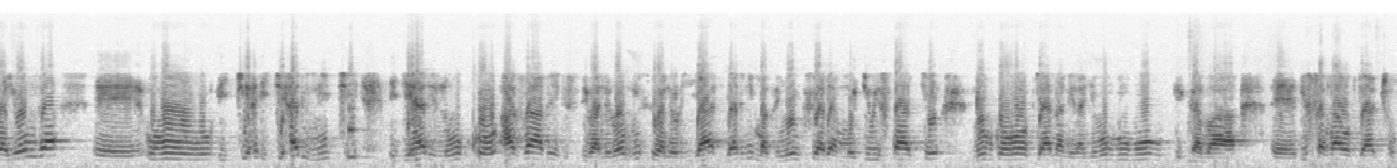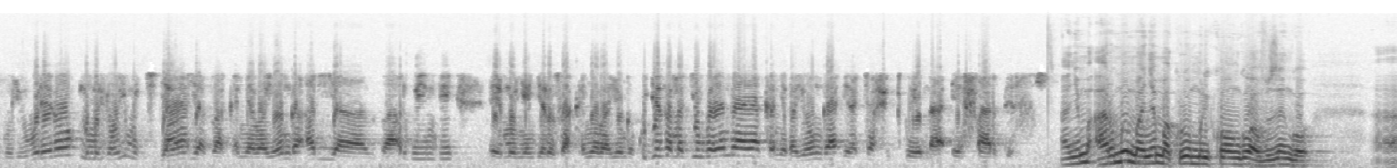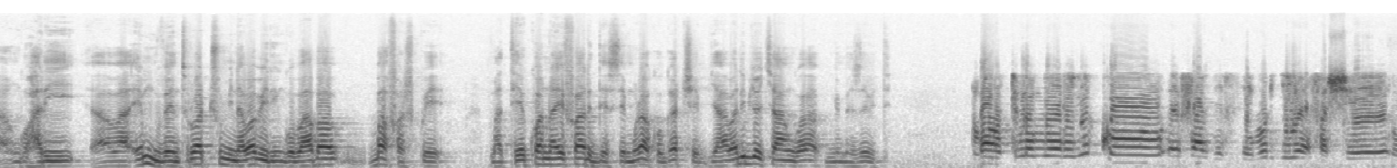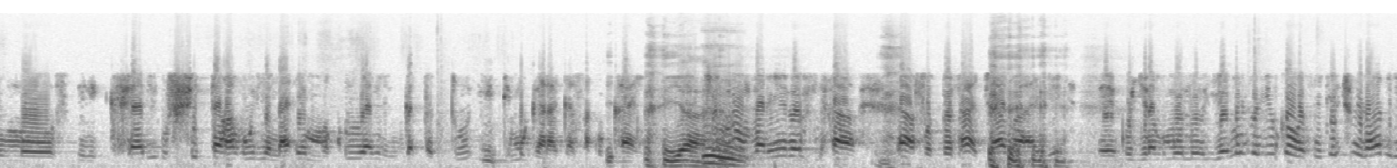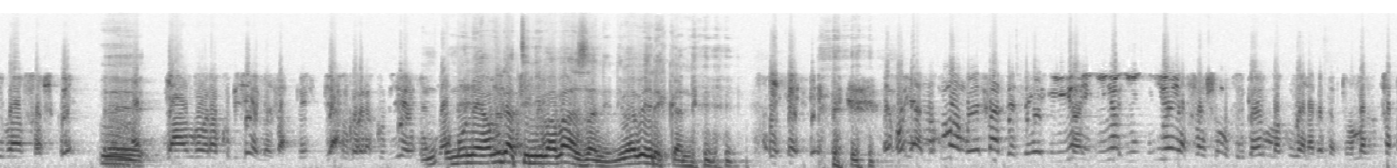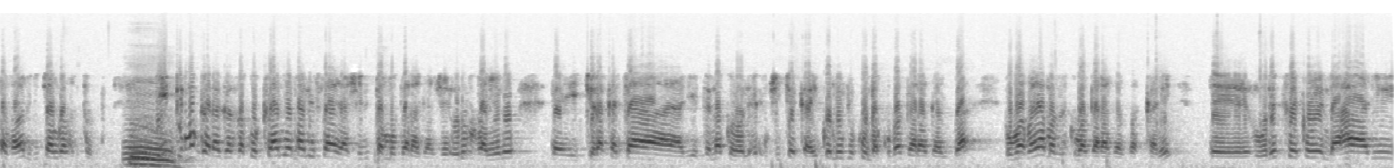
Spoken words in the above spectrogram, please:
Kanyabayonga eh, ubu igihari ni iki? Igihari ni uko hazabera isibaniro nk'isibaniro rya- ryari rimaze iminsi hariya mu mujyi w'isake nubwo byananiranye ubu ngubu bikaba eh, bisa nk'aho byacuguye. Ubu rero umuriro wimukiye hariya za kanyabayonga ariya za rwindi eh, mu nkengero za kanyabayonga. Kugeza amagingo aya ngaya kanyabayonga iracyafitwe na FRDC hanyuma hari umwe mu banyamakuru muri congo wavuze ngo ngo hari aba M23 cumi na babiri ngo baba bafashwe matekwa na FRDC muri ako gace byaba ari byo cyangwa bimeze bite? Tumenyereye ko FRDC burya iyo yafashe umusirikari ufite aho ahuriye na M makumyabiri na gatatu ihita imugaragaza ako kanya. Ya. Urumva rero nta nta foto nta cyabaye eh, kugira ngo umuntu yemeze yuko abasirikare cumi na babiri bafashwe byangora kubyemeza pe byangora kubyemeza. Umuntu yavuga ati nibabazane nibaberekane. Oya ni ukuvuga ngo FARDC iyo iyo iyo yafashe umusirikare mu makumyabiri na gatatu bamaze gufata nka babiri cyangwa batatu. Ihita imugaragaza ako kanya nta n'isaha yashira itamugaragaje. Urumva rero eh, ikiraka cya liyetena koloneli ncike kayiko n'ujya ukunda kubagaragaza ubu aba yamaze kubagaragaza kare. Eh, uretse ko wenda hari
